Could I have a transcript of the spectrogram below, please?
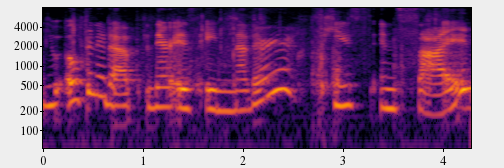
you open it up, there is another piece inside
